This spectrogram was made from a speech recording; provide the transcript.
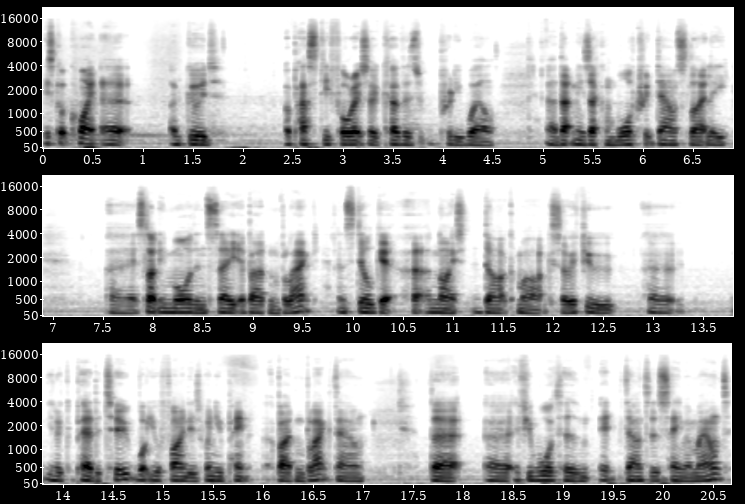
it's got quite a, a good opacity for it, so it covers pretty well. Uh, that means I can water it down slightly uh, slightly more than say Abaddon Black and still get a, a nice dark mark. So if you uh, you know compare the two, what you'll find is when you paint Abaddon Black down, that uh, if you water it down to the same amount,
